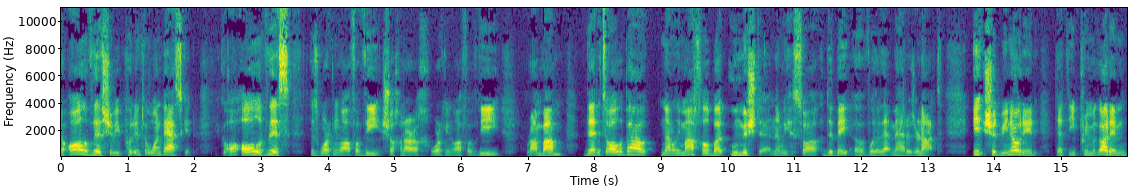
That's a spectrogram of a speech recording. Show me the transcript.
Now, all of this should be put into one basket. All of this is working off of the Shulchan Aruch, working off of the Rambam, that it's all about not only machal but umishta. And then we saw a debate of whether that matters or not. It should be noted that the Pri Megadim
